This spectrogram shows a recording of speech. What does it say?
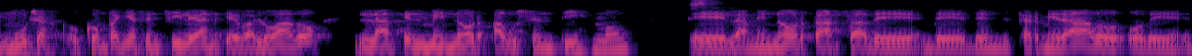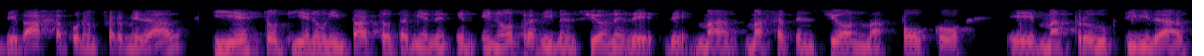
muchas compañías en Chile han evaluado el menor ausentismo, eh, la menor tasa de, enfermedad o, de, baja por enfermedad. Y esto tiene un impacto también en, otras dimensiones de, más, más, atención, más foco, eh, más productividad,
